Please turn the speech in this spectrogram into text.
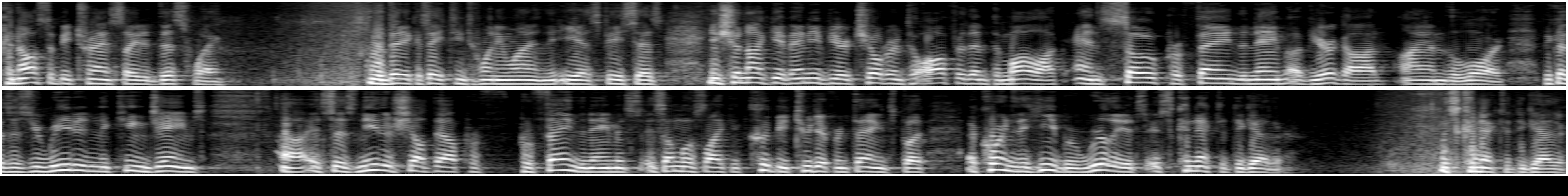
can also be translated this way. Leviticus 18:21 in the ESV says, "You shall not give any of your children to offer them to Moloch, and so profane the name of your God. I am the Lord." Because as you read it in the King James, uh, it says, "Neither shalt thou profane the name." It's, it's almost like it could be two different things, but according to the Hebrew, really it's, it's connected together. It's connected together.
